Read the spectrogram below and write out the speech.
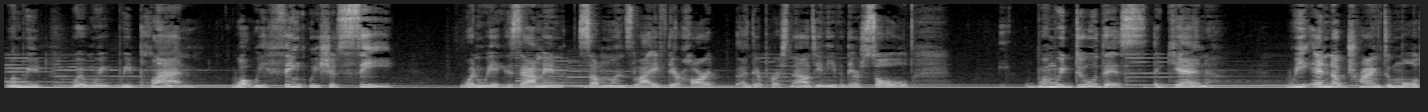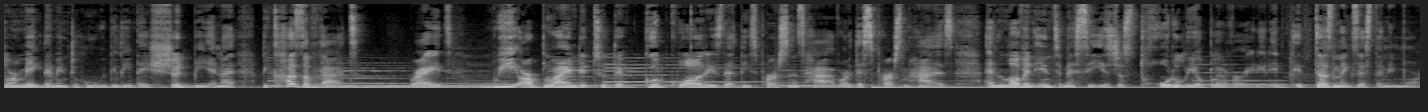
when we when we, we plan what we think we should see when we examine someone's life their heart and their personality and even their soul when we do this again we end up trying to mold or make them into who we believe they should be. And I, because of that right we are blinded to the good qualities that these persons have or this person has and love and intimacy is just totally obliterated. It, it doesn't exist anymore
